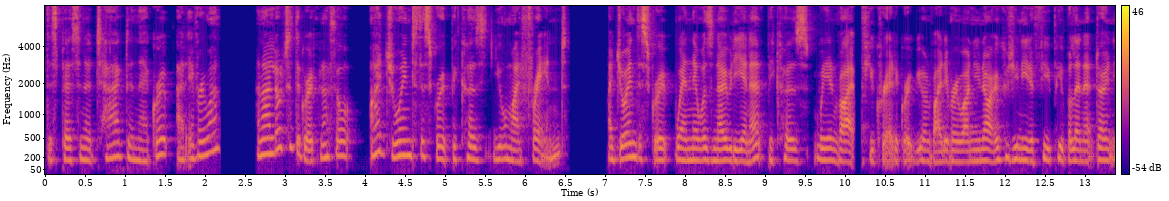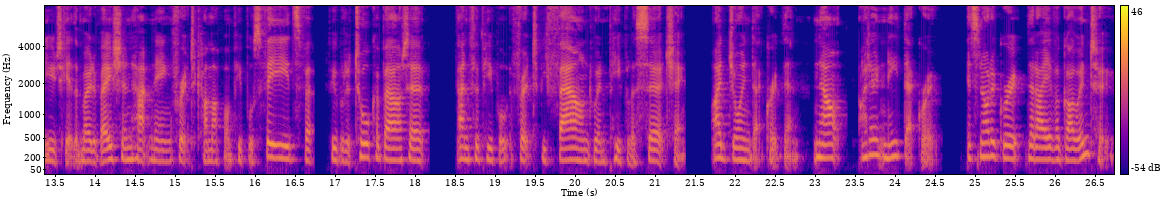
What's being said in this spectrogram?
this person had tagged in their group at everyone. And I looked at the group and I thought, I joined this group because you're my friend. I joined this group when there was nobody in it because we invite, if you create a group, you invite everyone you know because you need a few people in it, don't you, to get the motivation happening, for it to come up on people's feeds, for people to talk about it, and for people, for it to be found when people are searching. I joined that group then. Now, I don't need that group. It's not a group that I ever go into.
